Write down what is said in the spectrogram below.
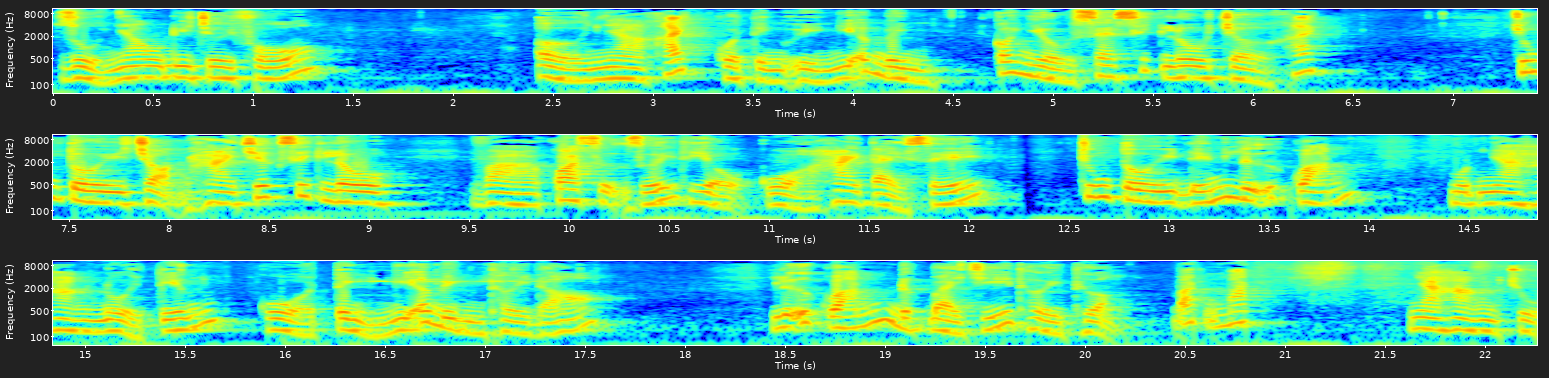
rủ nhau đi chơi phố. Ở nhà khách của tỉnh ủy Nghĩa Bình có nhiều xe xích lô chờ khách. Chúng tôi chọn hai chiếc xích lô và qua sự giới thiệu của hai tài xế, chúng tôi đến Lữ Quán, một nhà hàng nổi tiếng của tỉnh Nghĩa Bình thời đó. Lữ Quán được bài trí thời thượng, bắt mắt. Nhà hàng chủ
